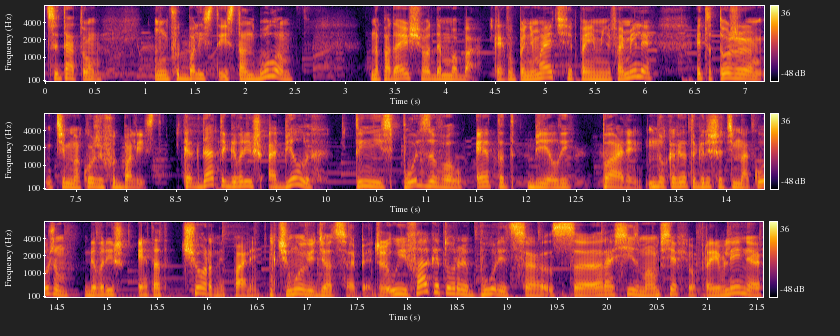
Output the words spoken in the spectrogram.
цитату футболиста из Стамбула, нападающего Дембаба. Как вы понимаете, по имени фамилии, это тоже темнокожий футболист. Когда ты говоришь о белых, ты не использовал этот белый парень. Но когда ты говоришь о темнокожем, говоришь этот черный парень. К чему ведется, опять же? УЕФА, которая борется с расизмом во всех его проявлениях,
